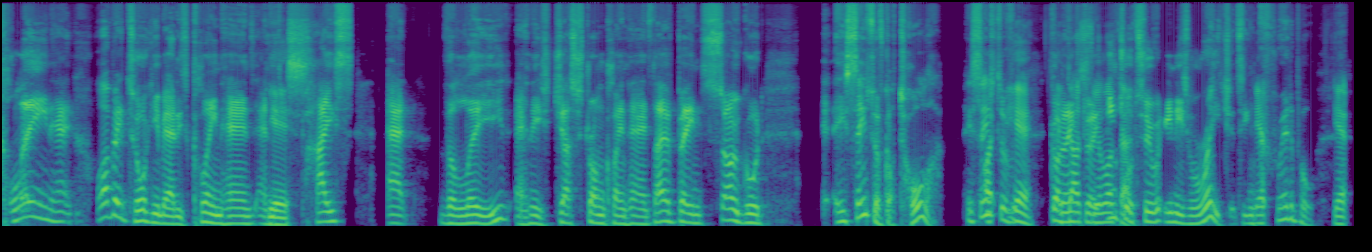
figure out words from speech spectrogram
clean hand. I've been talking about his clean hands and Yes. his pace at the lead and his just strong, clean hands. They have been so good. He seems to have got taller. He seems to have yeah, got an extra feel like inch or two in his reach. It's incredible. Yep.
